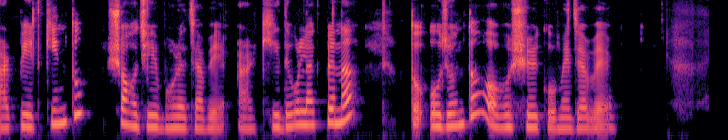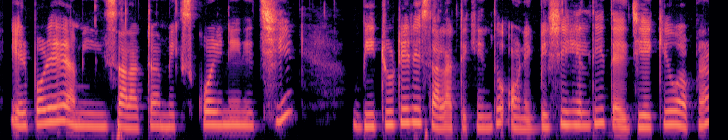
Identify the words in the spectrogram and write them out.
আর পেট কিন্তু সহজেই ভরে যাবে, আর খিদেও লাগবে না। তো ওজন তো অবশ্যই কমে যাবে। এরপরে আমি সালাডটা মিক্স করে নিয়ে নিচ্ছি। বিটরুটের এই সালাডটি কিন্তু অনেক বেশি হেলদি তাই যে কেউ আপনার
